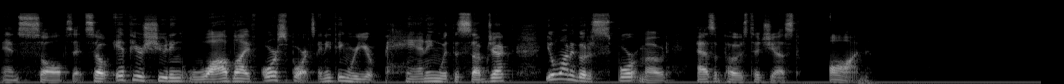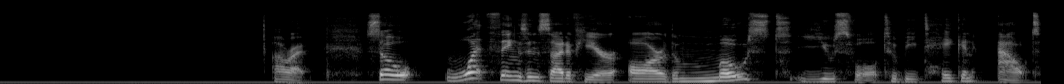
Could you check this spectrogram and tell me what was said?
and solves it. So if you're shooting wildlife or sports, anything where you're panning with the subject, you'll want to go to sport mode as opposed to just on. All right. So what things inside of here are the most useful to be taken out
